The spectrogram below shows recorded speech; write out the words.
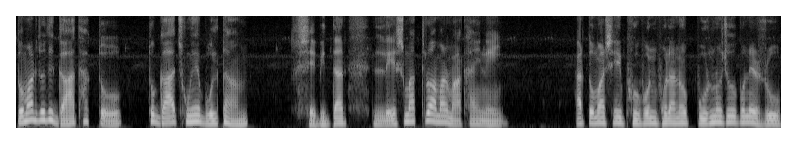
তোমার যদি গা থাকতো, তো গা ছুঁয়ে বলতাম, সে বিদ্যার লেশমাত্র আমার মাথায় নেই। আর তোমার সেই ভুবন ভোলানো পূর্ণ যৌবনের রূপ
